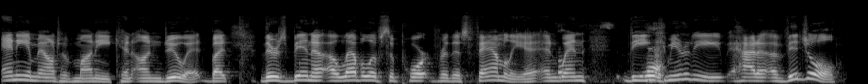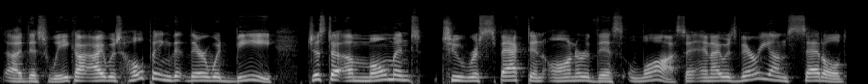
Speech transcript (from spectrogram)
any amount of money can undo it, but there's been a, a level of support for this family. And when the yeah. community had a, a vigil uh, this week, I, I was hoping that there would be just a, a moment to respect and honor this loss. And I was very unsettled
